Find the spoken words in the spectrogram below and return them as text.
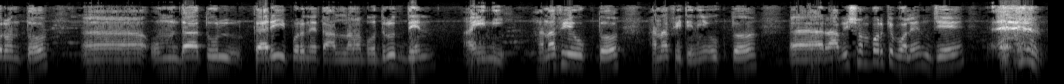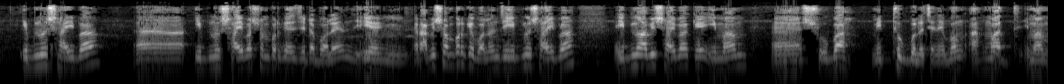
গ্রন্থ উমদাতুল কারি পরিণেতা আল্লামা বদরুদ্দিন আইনি। হানাফি উক্ত, হানাফি তিনি উক্ত রাবি সম্পর্কে বলেন যে, ইবনু সাইবা ইবনু সাইবা সম্পর্কে যেটা বলেন রাবি সম্পর্কে বলেন যে, ইবনু সাইবা ইবনু আবি সাইবাকে ইমাম সুবাহ মিথ্যুক বলেছেন এবং আহমদ, ইমাম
